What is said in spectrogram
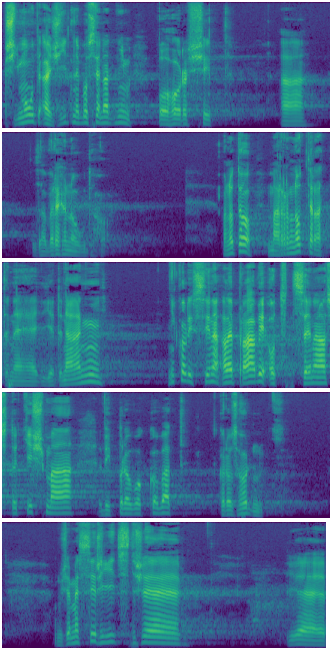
přijmout a žít, nebo se nad ním pohoršit a zavrhnout ho. Ono to marnotratné jednání nikoli syna, ale právě otce nás totiž má vyprovokovat k rozhodnutí. Můžeme si říct, že je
